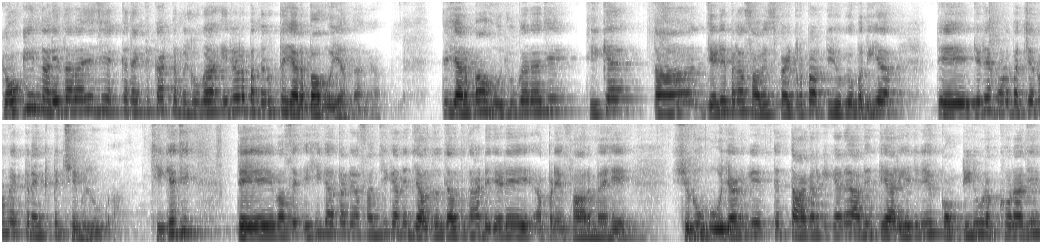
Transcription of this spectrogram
ਕਿਉਂਕਿ ਨਾਲੇ ਤਾਂ ਰਾਜੇ ਜੇ ਇੱਕ ਰੈਂਕ ਘੱਟ ਮਿਲੂਗਾ, ਇਹਦੇ ਨਾਲ ਬੰਦੇ ਨੂੰ ਤਜਰਬਾ ਹੋ ਜਾਂਦਾ ਗਾ ਤਜਰਬਾ ਹੋ ਜਾਊਗਾ ਰਾਜੇ, ਠੀਕ ਹੈ? ਤਾਂ ਜਿਹੜੇ ਪਹਿਲਾਂ ਸਬ ਇੰਸਪੈਕਟਰ ਭਰਤੀ ਹੋ ਗਏ, ਉਹ ਵਧੀਆ। ਤੇ ਜਿਹੜੇ ਹੁਣ ਬੱਚੇ ਉਹਨਾਂ ਨੂੰ ਇੱਕ ਰੈਂਕ ਪਿੱਛੇ ਮਿਲੂਗਾ, ਠੀਕ ਹੈ ਜੀ? ਤੇ ਬਸ ਇਹੀ ਗੱਲ ਤੁਹਾਡੇ ਨਾਲ ਸਾਂਝੀ ਕਰਨੀ, ਜਲਦ ਤੋਂ ਜਲਦ ਤੁਹਾਡੇ ਜਿਹੜੇ ਆਪਣੇ ਫਾਰਮ ਹੈ ਇਹ ਸ਼ੁਰੂ ਹੋ ਜਾਣਗੇ। ਤੇ ਤਾਂ ਕਰਕੇ ਕਹਿੰਦੇ ਆਪਦੀ ਤਿਆਰੀ ਹੈ ਜਿਹੜੀ, ਉਹ ਕੰਟੀਨਿਊ ਰੱਖੋ ਰਾਜੇ।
